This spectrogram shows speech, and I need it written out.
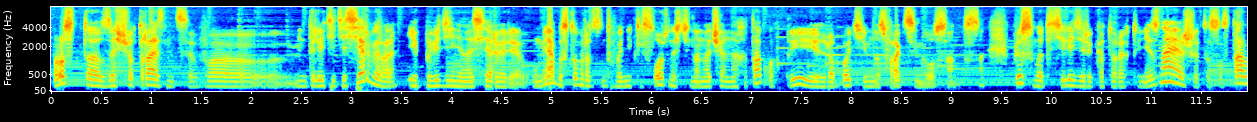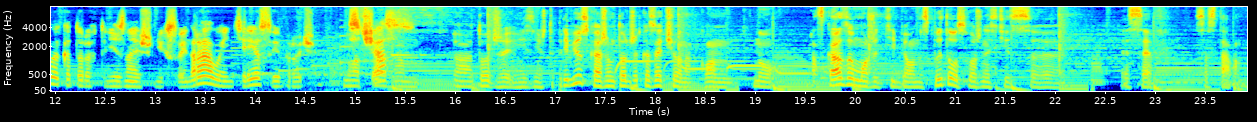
Просто за счет разницы в э, менталитете сервера и поведении на сервере у меня бы 100% возникли сложности на начальных этапах при работе именно с фракциями Лос-Сантоса. Плюсом это те лидеры, которых ты не знаешь, это составы, которых ты не знаешь, у них свои нравы, интересы и прочее. Ну, Сейчас... Скажем, а, тот же, извини, что прибью, скажем, тот же казачонок, он, ну, рассказывал, может, тебе он испытывал сложности с SF э, составом?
